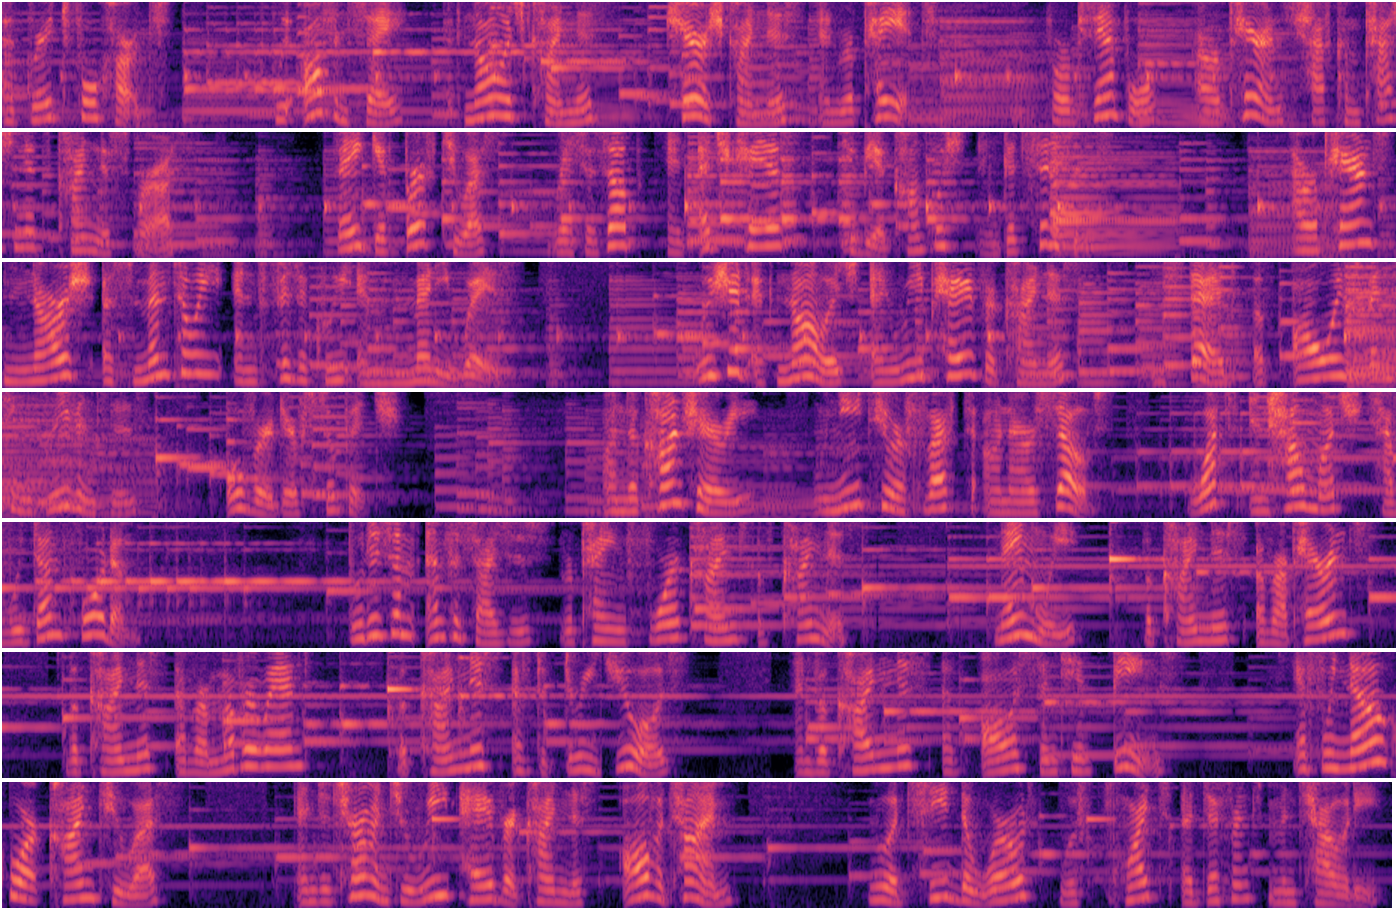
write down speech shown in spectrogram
a grateful heart. We often say, acknowledge kindness, cherish kindness, and repay it. For example, our parents have compassionate kindness for us. They give birth to us, raise us up, and educate us to be accomplished and good citizens. Our parents nourish us mentally and physically in many ways. We should acknowledge and repay their kindness instead of always venting grievances over their slippage. On the contrary, we need to reflect on ourselves. What and how much have we done for them? Buddhism emphasizes repaying four kinds of kindness namely, the kindness of our parents, the kindness of our motherland, the kindness of the three jewels, and the kindness of all sentient beings. If we know who are kind to us and determined to repay their kindness all the time, we would see the world with quite a different mentality.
